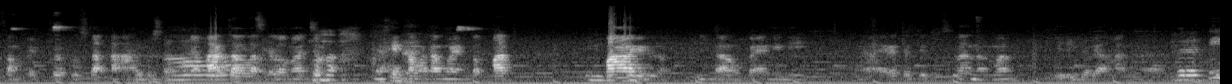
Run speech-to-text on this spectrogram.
sampai ke perpustakaan perpustakaan Oh. Jakarta lah segala macam nyari nama-nama yang tepat apa gitu loh di tahun PN ini nah akhirnya tercetuslah nama jadi Gahana berarti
